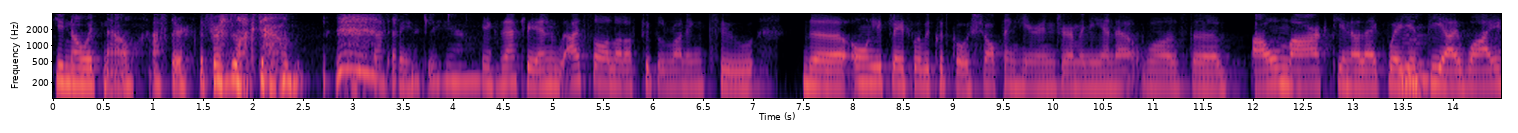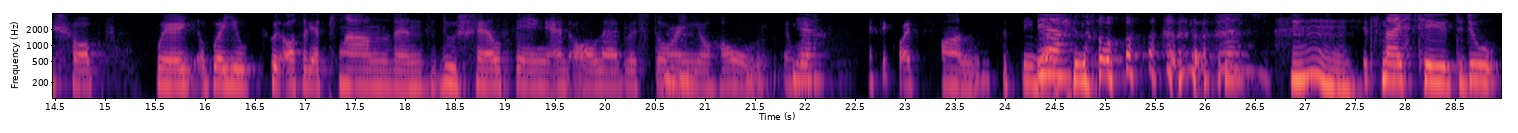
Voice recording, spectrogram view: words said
you know it now after the first lockdown exactly yeah exactly and i saw a lot of people running to the only place where we could go shopping here in Germany, and that was the Baumarkt, you know, like where mm-hmm. you DIY shop, where where you could also get plans and do shelving and all that, restoring mm-hmm. your home. It yeah. was actually quite fun to see that, yeah. you know. yeah. Mm. It's nice to to do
